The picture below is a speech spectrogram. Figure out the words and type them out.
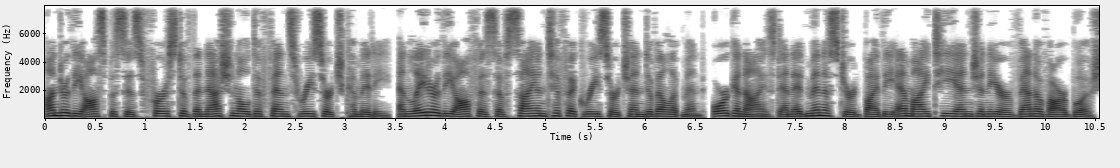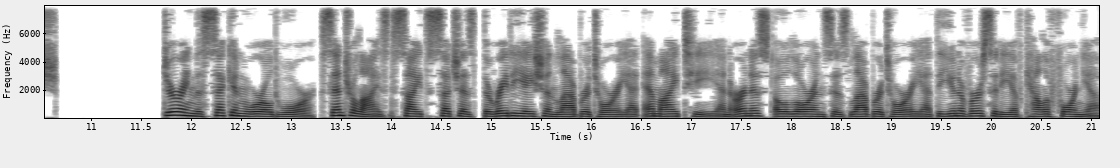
under the auspices first of the National Defense Research Committee, and later the Office of Scientific Research and Development, organized and administered by the MIT engineer Vannevar Bush. During the Second World War, centralized sites such as, the Radiation Laboratory at MIT and Ernest O. Lawrence's Laboratory at the University of California,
